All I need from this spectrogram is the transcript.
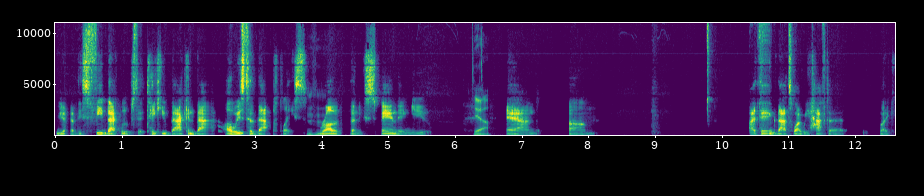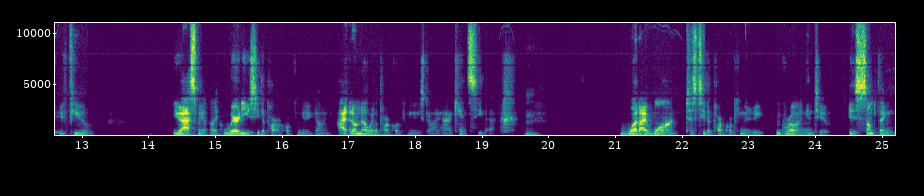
you have these feedback loops that take you back and back always to that place Mhm. rather than expanding you. Yeah. And um i think that's why we have to like if you you ask me like where do you see the parkour community going? I don't know where the parkour community is going. I can't see that. Hmm. what i want to see the parkour community growing into is something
